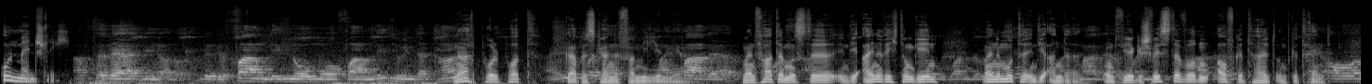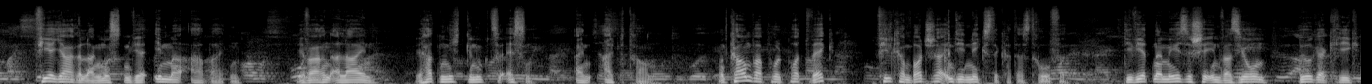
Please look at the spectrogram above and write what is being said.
unmenschlich. Nach Pol Pot gab es keine Familien mehr. Mein Vater musste in die eine Richtung gehen, meine Mutter in die andere. Und wir Geschwister wurden aufgeteilt und getrennt. Vier Jahre lang mussten wir immer arbeiten. Wir waren allein. Wir hatten nicht genug zu essen. Ein Albtraum. Und kaum war Pol Pot weg, fiel Kambodscha in die nächste Katastrophe. Die vietnamesische Invasion, Bürgerkrieg,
